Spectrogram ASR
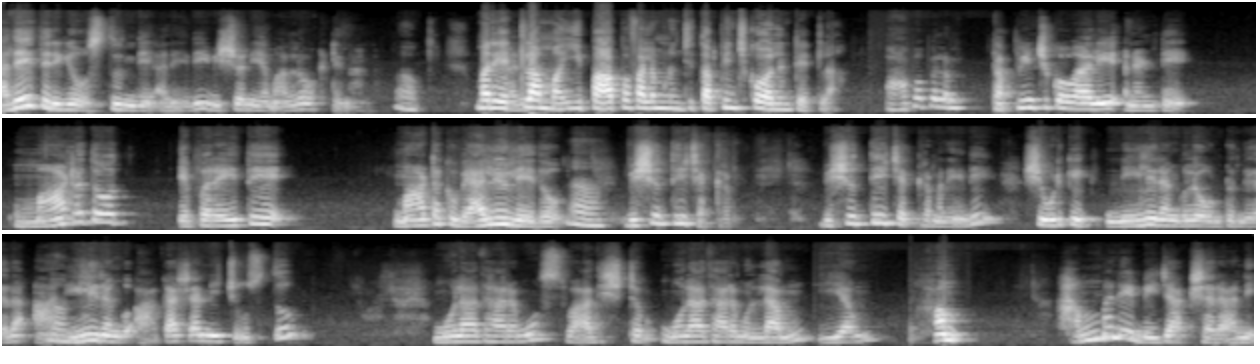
అదే తిరిగి వస్తుంది అనేది విశ్వ నియమాల్లో ఒకటి నాన్న. ఓకే. మరి ఎట్లా అమ్మా? ఈ పాప ఫలం నుంచి తప్పించుకోవాలంటే ఎట్లా? పాపఫలం తప్పించుకోవాలి అని అంటే మాటతో ఎవరైతే మాటకు వాల్యూ లేదో విశుద్ధి చక్రం. విశుద్ధి చక్రం అనేది శివుడికి నీలి రంగులో ఉంటుంది కదా ఆ అవును. నీలి రంగు ఆకాశాన్ని చూస్తూ మూలాధారము స్వాదిష్టం మూలాధారము లం యం హం. హం అనే బీజాక్షరాన్ని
